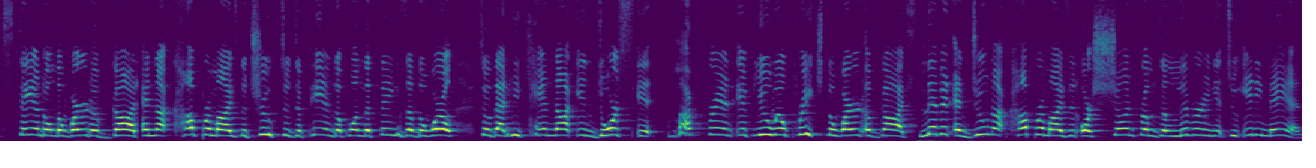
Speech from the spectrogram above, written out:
stand on the word of God and not compromise the truth to depend upon the things of the world so that he cannot endorse it. My friend, if you will preach the word of God, live it and do not compromise it or shun from delivering it to any man.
